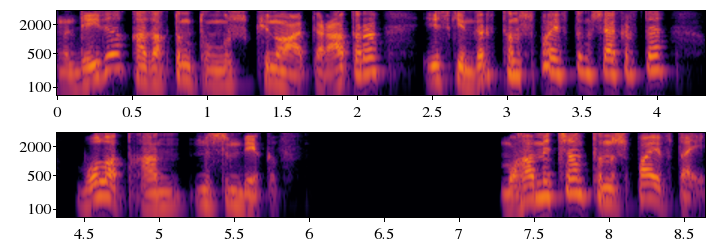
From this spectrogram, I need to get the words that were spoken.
дейді қазақтың тұңғыш кинооператоры ескендір тынышпаевтың шәкірті болатхан нүсімбеков мұхамеджан тынышпаевтай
